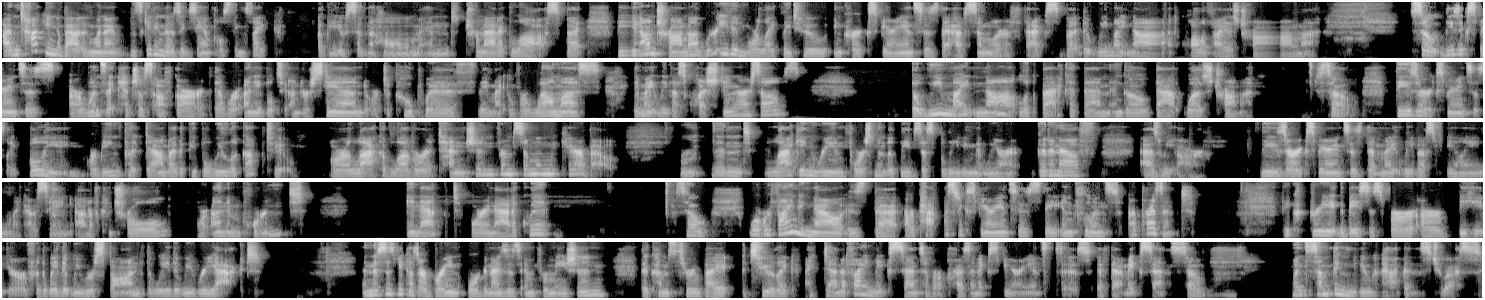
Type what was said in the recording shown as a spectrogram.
I'm talking about and when I was giving those examples, things like abuse in the home and traumatic loss. But beyond trauma, we're even more likely to incur experiences that have similar effects, but that we might not qualify as trauma. So these experiences are ones that catch us off guard, that we're unable to understand or to cope with. They might overwhelm us, they might leave us questioning ourselves but we might not look back at them and go, that was trauma. So these are experiences like bullying or being put down by the people we look up to, or a lack of love or attention from someone we care about, and lacking reinforcement that leaves us believing that we aren't good enough as we are. These are experiences that might leave us feeling, like I was saying, out of control or unimportant, inept or inadequate, so what we're finding now is that our past experiences, they influence our present. They create the basis for our behavior, for the way that we respond, the way that we react. And this is because our brain organizes information that comes through by to like identify and make sense of our present experiences, if that makes sense. So mm-hmm. when something new happens to us,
